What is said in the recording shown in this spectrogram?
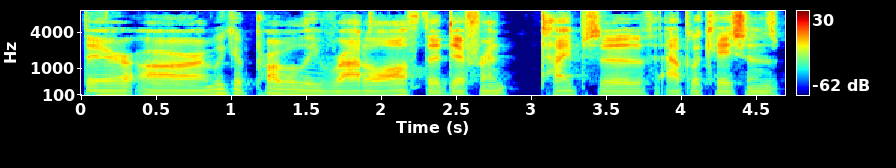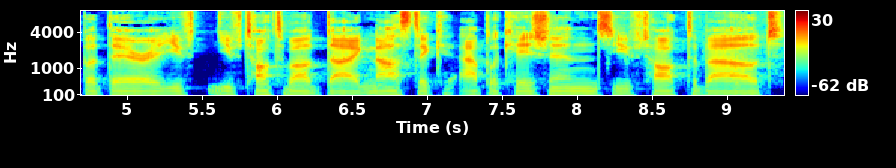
there are we could probably rattle off the different types of applications, but there you've you've talked about diagnostic applications, you've talked about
